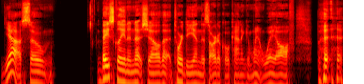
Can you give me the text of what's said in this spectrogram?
yeah, so basically in a nutshell that toward the end this article kind of went way off. But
